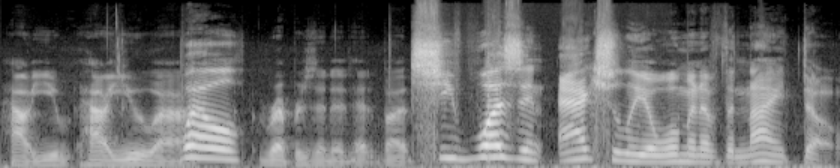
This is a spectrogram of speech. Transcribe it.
how you how you uh, Well, represented it. But she wasn't actually a woman of the night though.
